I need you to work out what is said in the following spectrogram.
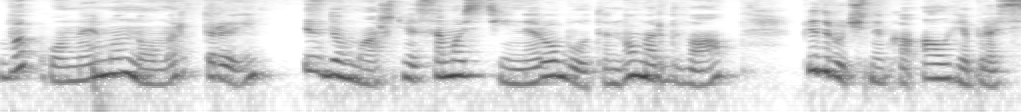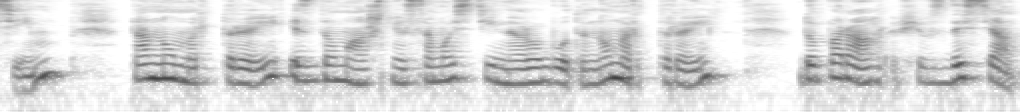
Виконуємо номер 3 із домашньої самостійної роботи. Номер 2 підручника Алгебра 7 та номер 3 із домашньої самостійної роботи. Номер 3 до параграфів з 10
